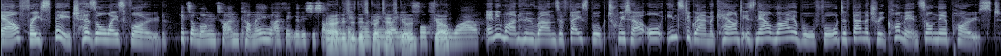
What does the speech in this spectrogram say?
Now, free speech has always flowed. It's a long time coming. I think that this is something All right, that this is people this have been grotesque waiting for for Girl. a while. Anyone who runs a Facebook, Twitter, or Instagram account is now liable for defamatory comments on their post.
